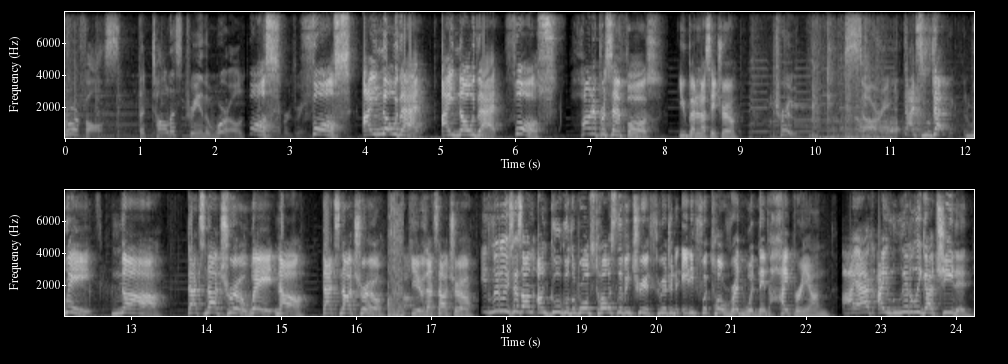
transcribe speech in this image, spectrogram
True or false? The tallest tree in the world. False. False. I know that. I know that. False. 100% false. You better not say true. True. Sorry. That's that. Wait. Nah. That's not true. Wait. No. That's not true. Fuck you. That's not true. It literally says on, on Google the world's tallest living tree, a 380 foot tall redwood named Hyperion. I act. I literally got cheated.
